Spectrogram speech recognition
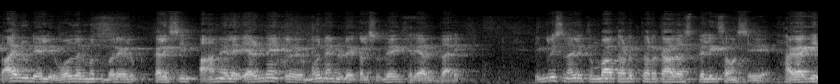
ತಾಯಿ ನುಡಿಯಲ್ಲಿ ಓದಲು ಮತ್ತು ಬರೆಯಲು ಕಲಿಸಿ ಆಮೇಲೆ ಎರಡನೇ ಮೂರನೇ ನುಡಿಯ ಕಲಿಸುವುದೇ ಸರಿಯಾದ ದಾರಿ ಇಂಗ್ಲಿಷ್ನಲ್ಲಿ ತುಂಬ ತಡಕಾದ ಸ್ಪೆಲ್ಲಿಂಗ್ ಸಮಸ್ಯೆ ಇದೆ. ಹಾಗಾಗಿ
